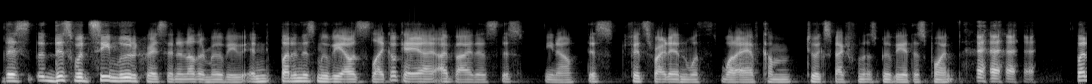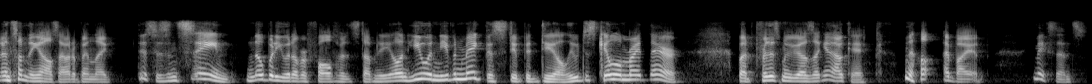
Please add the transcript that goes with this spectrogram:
this this would seem ludicrous in another movie, and but in this movie, I was like, okay, I, I buy this. This you know, this fits right in with what I have come to expect from this movie at this point. But in something else, I would have been like, this is insane. Nobody would ever fall for this dumb deal, and he wouldn't even make this stupid deal. He would just kill him right there. But for this movie, I was like, yeah, okay, no, I buy it. Makes sense.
